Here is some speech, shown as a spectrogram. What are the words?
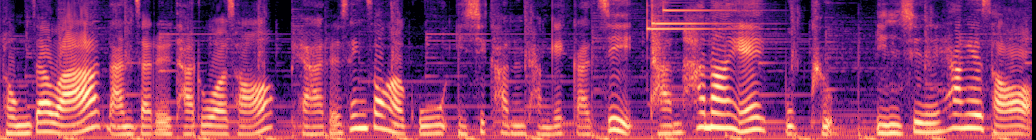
정자와 난자를 다루어서 배아를 생성하고 이식하는 단계까지 단 하나의 목표, 임신을 향해서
